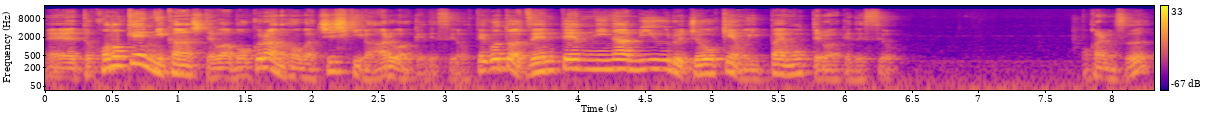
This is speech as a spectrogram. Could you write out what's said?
えっ、と、この件に関しては僕らの方が知識があるわけですよ。ってことは前提になり得る条件をいっぱい持ってるわけですよ。わかります？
